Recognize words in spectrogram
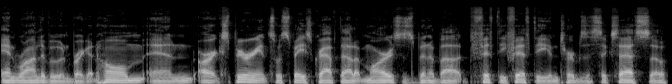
and rendezvous and bring it home. And our experience with spacecraft out at Mars has been about 50 50 in terms of success. So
